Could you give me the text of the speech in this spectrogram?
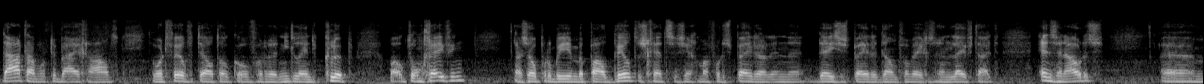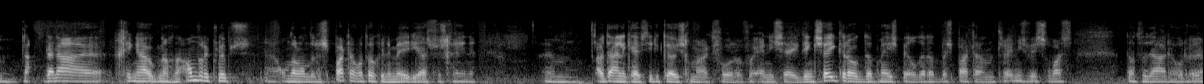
Data wordt erbij gehaald. Er wordt veel verteld ook over uh, niet alleen de club, maar ook de omgeving. Nou, zo probeer je een bepaald beeld te schetsen zeg maar, voor de speler. En deze speler dan vanwege zijn leeftijd en zijn ouders. Um, nou, daarna ging hij ook nog naar andere clubs, onder andere Sparta, wat ook in de media is verschenen. Um, uiteindelijk heeft hij de keuze gemaakt voor, voor NEC. Ik denk zeker ook dat meespeelde dat bij Sparta een trainingswissel was. Dat we daardoor uh,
